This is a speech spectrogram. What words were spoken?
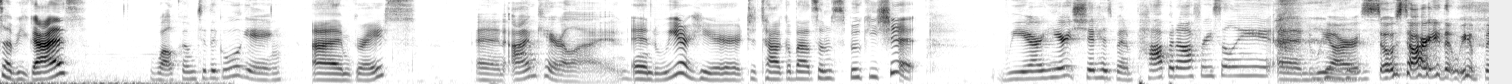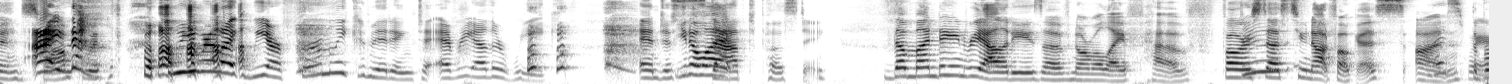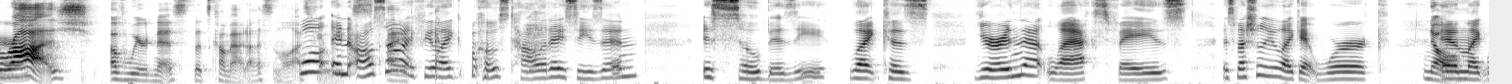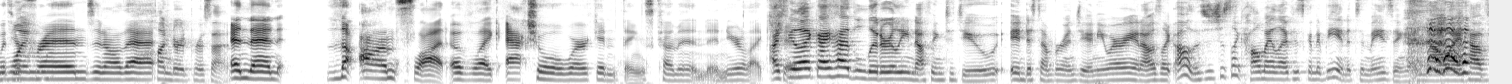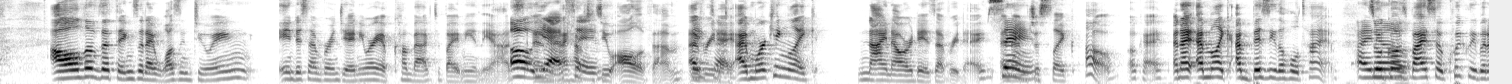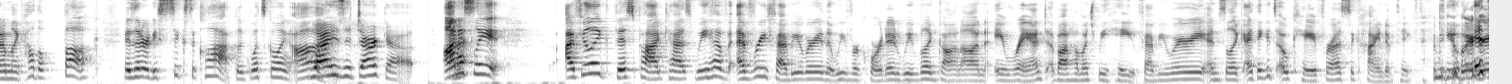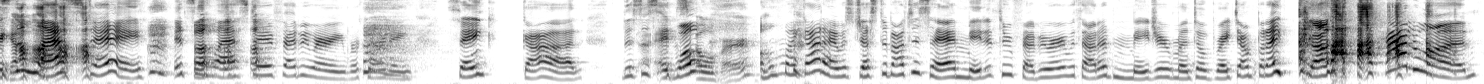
What's up, you guys? Welcome to the Ghoul Gang. I'm Grace, And I'm Caroline. and we are here to talk about some spooky shit. We are here. Shit has been popping off recently, and we are so sorry that we have been I know. with. we were like, we are firmly committing to every other week and just You know what? stopped posting. The mundane realities of normal life have forced Dude. us to not focus on the barrage of weirdness that's come at us in the last Well, and also, I, feel like post holiday season is so busy. Like, because you're in that lax phase, especially like at work no and like with your friends and all that. hundred percent. and then the onslaught of like actual work and things come in and you're like I feel like I had literally nothing to do in December and January, and I was like, oh, this is just like how my life is going to be, and it's amazing. And now I have all of the things that I wasn't doing in December and January have come back to bite me in the ass. Oh, and yeah, I have to do all of them every day. I'm working like nine hour days every day. And Same. I'm just like, oh, okay. And I, I'm like, I'm busy the whole time. I so know. it goes by so quickly, but I'm like, how the fuck is it already six o'clock? Like, what's going on? why is it dark out Honestly, I feel like this podcast, we have every February that we've recorded, we've like gone on a rant about how much we hate February. And so like I think it's okay for us to kind of take February. it's the last day it's the last day of february recording thank god this is It's well, over. Oh my god, I was just about to say I made it through February without a major mental breakdown, but I just had one.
